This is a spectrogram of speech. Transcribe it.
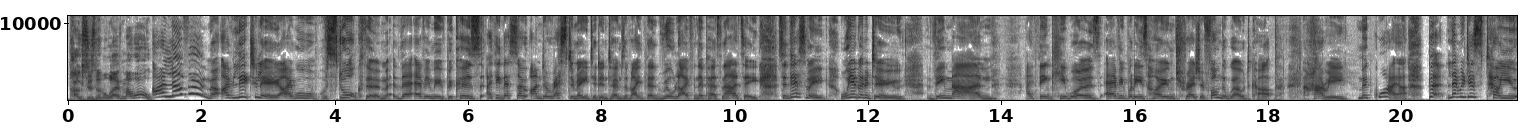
posters them all over my wall. I love them. I've literally, I will stalk them their every move because I think they're so underestimated in terms of like their real life and their personality. So this week we are going to do the man. I think he was everybody's home treasure from the World Cup, Harry Maguire. But let me just tell you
